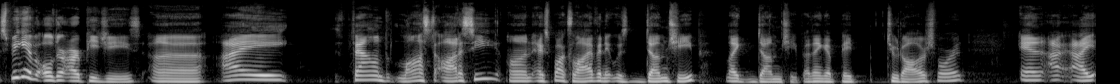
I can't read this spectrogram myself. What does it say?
Speaking of older RPGs, uh, I found Lost Odyssey on Xbox Live, and it was dumb cheap, like dumb cheap. I think I paid two dollars for it. And I, I,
